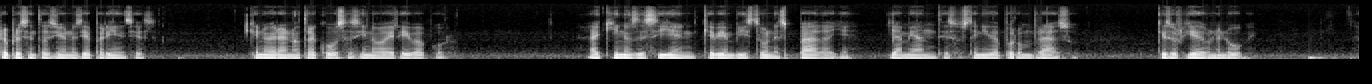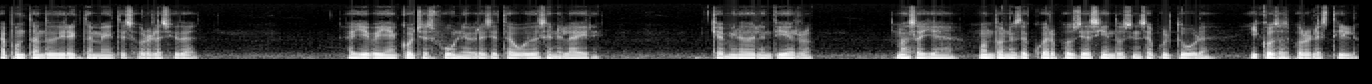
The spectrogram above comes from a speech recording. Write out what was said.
representaciones y apariencias, que no eran otra cosa sino aire y vapor. Aquí nos decían que habían visto una espada llameante sostenida por un brazo que surgía de una nube, apuntando directamente sobre la ciudad. Allí veían coches fúnebres y ataúdes en el aire, camino del entierro, más allá montones de cuerpos yaciendo sin sepultura y cosas por el estilo,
